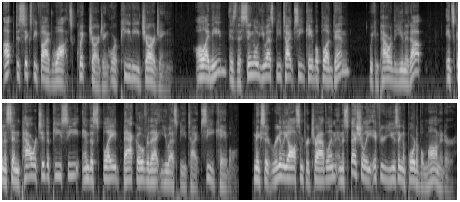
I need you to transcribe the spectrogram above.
up to 65 watts quick charging or PD charging. All I need is the single USB Type-C cable plugged in. We can power the unit up, it's going to send power to the PC and display back over that USB Type-C cable. Makes it really awesome for traveling and especially if you're using a portable monitor.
